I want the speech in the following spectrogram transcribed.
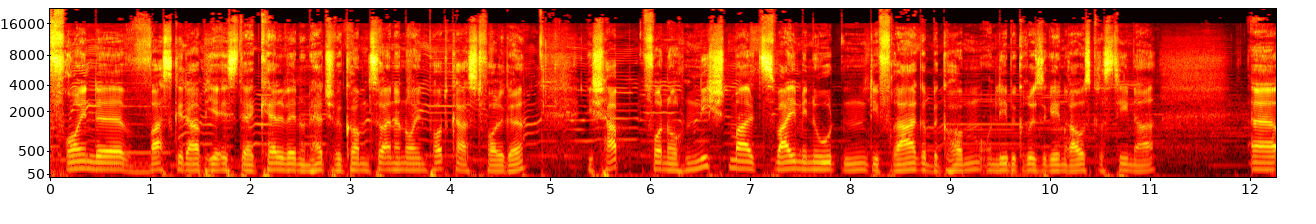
Freunde, was geht ab? Hier ist der Kelvin und herzlich willkommen zu einer neuen Podcast-Folge. Ich habe vor noch nicht mal zwei Minuten die Frage bekommen und liebe Grüße gehen raus, Christina, äh,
